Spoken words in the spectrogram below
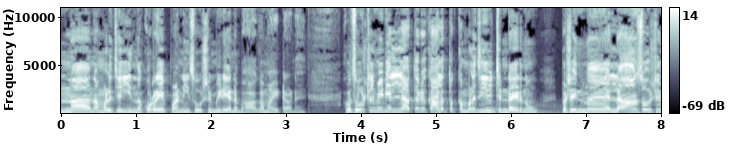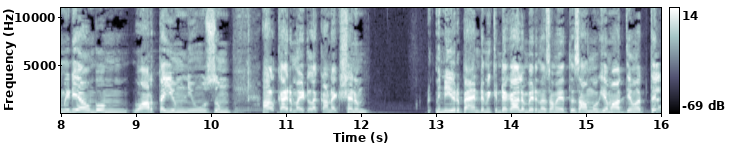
എന്നാൽ നമ്മൾ ചെയ്യുന്ന കുറേ പണി സോഷ്യൽ മീഡിയേന്റെ ഭാഗമായിട്ടാണ്. അപ്പോൾ സോഷ്യൽ മീഡിയ ഇല്ലാത്തൊരു കാലത്തൊക്കെ നമ്മൾ ജീവിച്ചിട്ടുണ്ടായിരുന്നു. പക്ഷേ ഇന്ന് എല്ലാ സോഷ്യൽ മീഡിയ ആകുമ്പം വാർത്തയും ന്യൂസും ആൾക്കാരുമായിട്ടുള്ള കണക്ഷനും പിന്നെ ഈ ഒരു പാൻഡമിക്കിന്റെ കാലം വരുന്ന സമയത്ത് സാമൂഹ്യ മാധ്യമത്തിൽ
